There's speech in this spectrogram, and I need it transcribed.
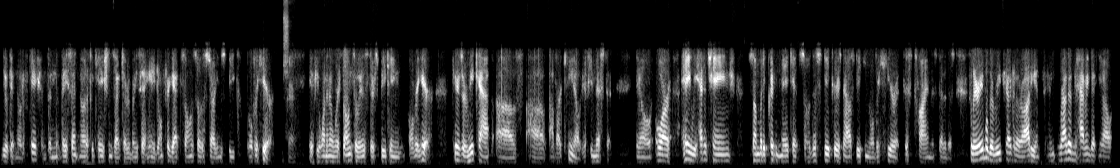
you'll get notifications. And they sent notifications out to everybody saying, hey, don't forget, so and so is starting to speak over here. Sure. If you want to know where so and so is, they're speaking over here. Here's a recap of uh, of our keynote if you missed it. You know, or hey, we had a change. Somebody couldn't make it, so this speaker is now speaking over here at this time instead of this. So they're able to reach out to their audience, and rather than having to, you know,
